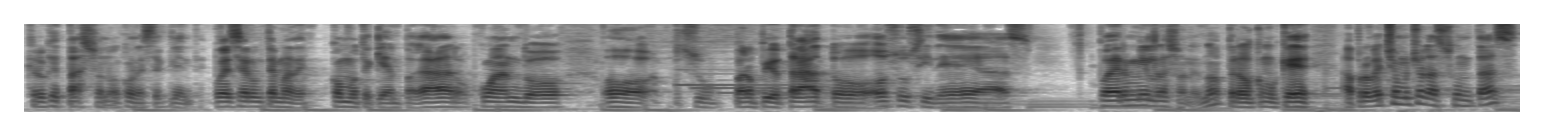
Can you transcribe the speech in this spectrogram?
Creo que paso, ¿no? Con este cliente. Puede ser un tema de cómo te quieren pagar, o cuándo, o su propio trato, o sus ideas. Puede haber mil razones, ¿no? Pero como que aprovecha mucho las juntas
